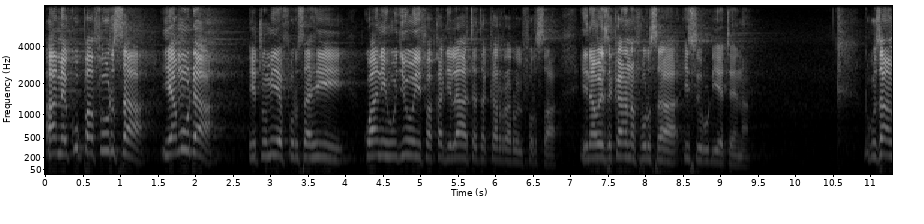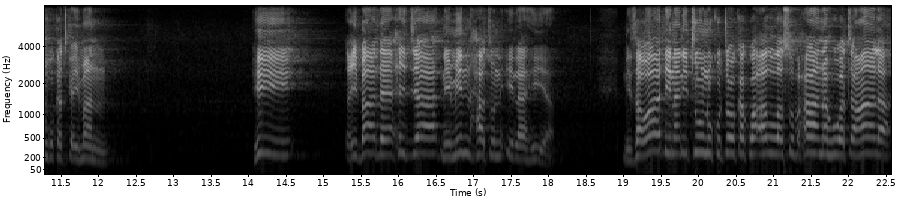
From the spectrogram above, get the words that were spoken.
amekupa fursa ya muda itumie fursa hii kwani hujui faqad la tatakarraru alfursa. Inawezekana fursa isirudie tena. Ndugu zangu katika imani hii ibada ya hija ni minhatun ilahia. Ni zawadi na nitunu kutoka kwa Allah subhanahu wa ta'ala.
